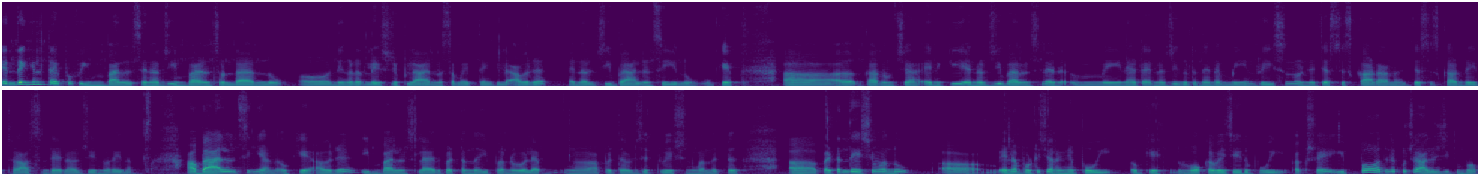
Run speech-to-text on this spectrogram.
എന്തെങ്കിലും type of imbalance energy imbalance ഉണ്ടായിരുന്നു നിങ്ങളുടെ റിലേഷൻഷിപ്പിലായിരുന്ന സമയത്തെങ്കിൽ അവർ എനർജി ബാലൻസ് ചെയ്യുന്നു ഓക്കെ കാരണം വെച്ചാൽ എനിക്ക് എനർജി ബാലൻസിന്റെ മെയിനായിട്ട് എനർജി കിട്ടുന്നതിന്റെ മെയിൻ റീസൺ എന്ന് പറഞ്ഞാൽ ജസ്റ്റിസ് കാർഡാണ് ജസ്റ്റിസ് കാർഡിന്റെ ഈ ത്രാസിന്റെ എനർജി എന്ന് പറയുന്നത് ആ ബാലൻസിങ് ആണ് ഓക്കെ അവർ ഇംബാലൻസ്ഡായത് പെട്ടെന്ന് ഈ പറഞ്ഞ പോലെ അപ്പോഴത്തെ ഒരു സിറ്റുവേഷൻ വന്നിട്ട് പെട്ടെന്ന് ദേഷ്യം വന്നു. എല്ലാം പൊട്ടിച്ചിറങ്ങി പോയി. ഓക്കെ വോക്ക് അവേ ചെയ്ത് പോയി. പക്ഷേ ഇപ്പോൾ അതിനെക്കുറിച്ച് ആലോചിക്കുമ്പോൾ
